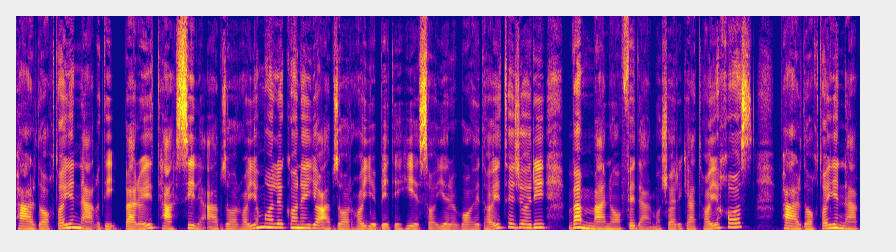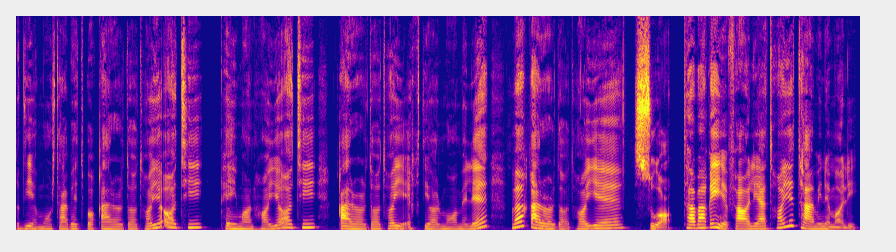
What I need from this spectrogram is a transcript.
پرداخت های نقدی برای تحصیل ابزارهای مالکانه یا ابزارهای بدهی سایر واحدهای تجاری و منافع در مشارکت های خاص پرداخت های نقدی مرتبط با قراردادهای آتی پیمانهای آتی، قراردادهای اختیار معامله و قراردادهای سوا. طبقه فعالیت‌های تأمین مالی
